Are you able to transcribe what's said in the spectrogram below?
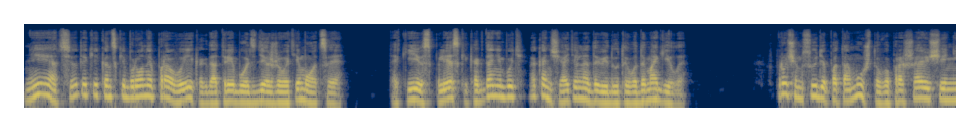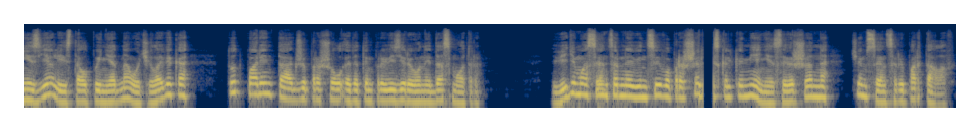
Нет, все-таки конскеброны правы, когда требуют сдерживать эмоции. Такие всплески когда-нибудь окончательно доведут его до могилы. Впрочем, судя по тому, что вопрошающие не изъяли из толпы ни одного человека, тот парень также прошел этот импровизированный досмотр. Видимо, сенсорные венцы вопрошали несколько менее совершенно, чем сенсоры порталов.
